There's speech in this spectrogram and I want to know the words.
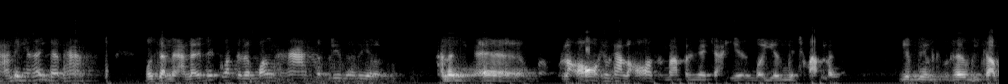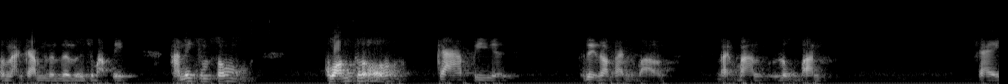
អានេះហើយថាបើសិនឥឡូវនេះគាត់ទៅរបង់50លានរៀលអានឹងអឺ ល្អខ្ញុំថាល្អសម្រាប់ប្រជាចាក់យើងបើយើងមានច្បាប់ហ្នឹងយើងមានធ្វើវិកលនកម្មនៅលើច្បាប់នេះអានេះខ្ញុំសូមគ្រប់គ្រងការពីរាជរដ្ឋាភិបាលដែលបានលោកបានចែង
